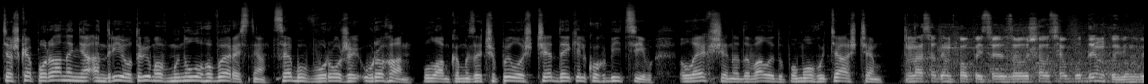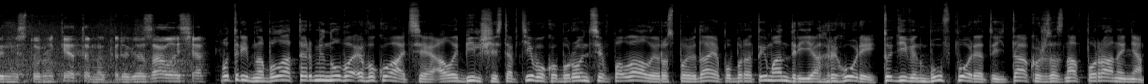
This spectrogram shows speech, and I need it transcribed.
Тяжке поранення Андрій отримав минулого вересня. Це був ворожий ураган. Уламками зачепило ще декількох бійців. Легші надавали допомогу тяжчим. у нас один хлопець залишався в будинку, він виніс турнікети, ми перев'язалися. Потрібна була термінова евакуація, але більшість автівок оборонців палали, розповідає побратим Андрія Григорій. Тоді він був поряд і також зазнав поранення.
